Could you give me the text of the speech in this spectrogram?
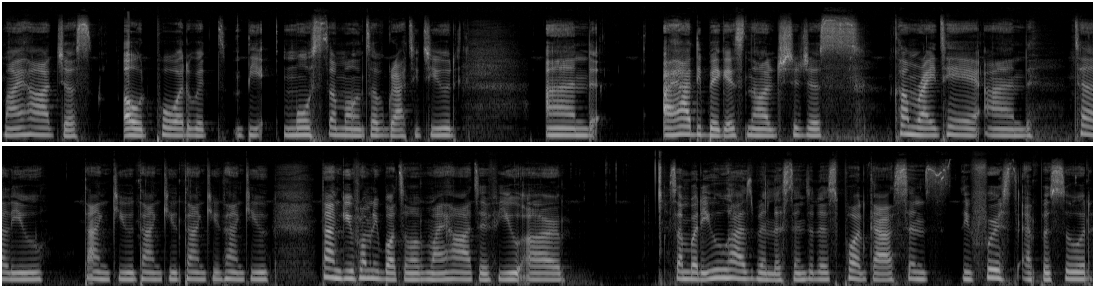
my heart just outpoured with the most amount of gratitude. And I had the biggest nudge to just come right here and tell you thank you, thank you, thank you, thank you, thank you from the bottom of my heart. If you are somebody who has been listening to this podcast since the first episode,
